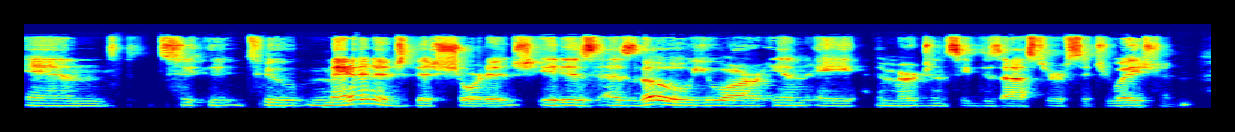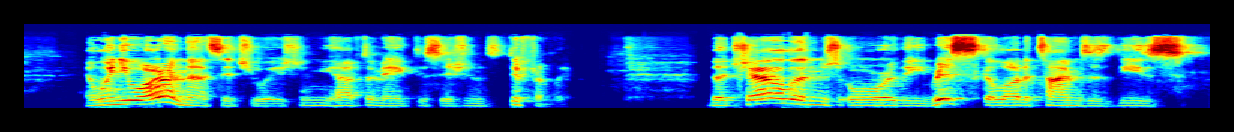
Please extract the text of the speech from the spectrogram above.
and to, to manage this shortage, it is as though you are in a emergency disaster situation. And when you are in that situation, you have to make decisions differently. The challenge or the risk a lot of times is these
